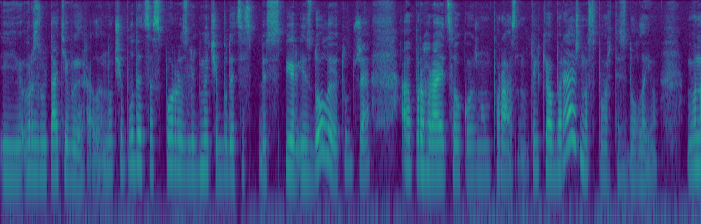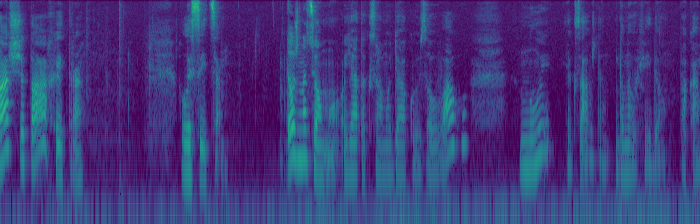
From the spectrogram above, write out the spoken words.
і в результаті виграли. Ну, чи буде це спор з людьми, чи буде це спір із долею, тут вже програється у кожному по-разному. Тільки обережно спорти з долею. Вона ще та хитра лисиця. Тож на цьому я так само дякую за увагу. Ну і, як завжди, до нових відео. Пока.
